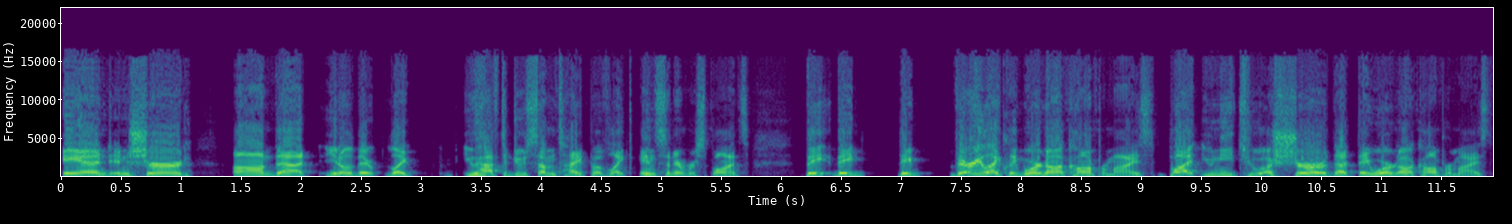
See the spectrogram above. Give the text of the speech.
and ensured um, that you know they're like you have to do some type of like incident response. They they they very likely were not compromised, but you need to assure that they were not compromised.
